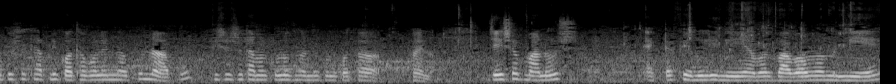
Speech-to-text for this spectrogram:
আপুর সাথে আপনি কথা বলেন না আপু? না আপু তিশার সাথে আমার কোনো ধরনের কোনো কথা হয় না। যেসব মানুষ একটা ফ্যামিলি নিয়ে, আমার বাবা মা নিয়ে,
